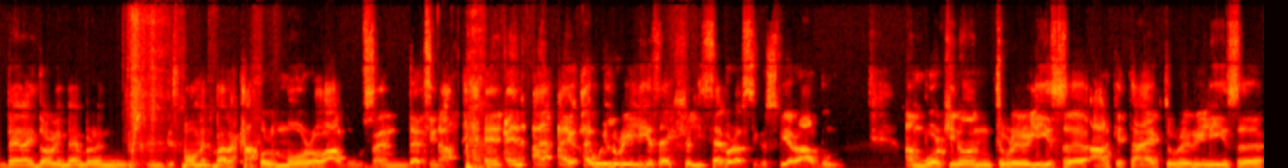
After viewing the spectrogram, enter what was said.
that I don't remember in, in this moment, but a couple of more albums, and that's enough. and, and I, I, will release actually several Sphere albums. I'm working on to re-release uh, Archetype, to re-release uh,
